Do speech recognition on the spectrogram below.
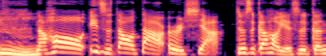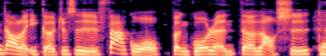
嗯，然后一直到大二下，就是刚好也是跟到了一个就是法国本国人的老师，对，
